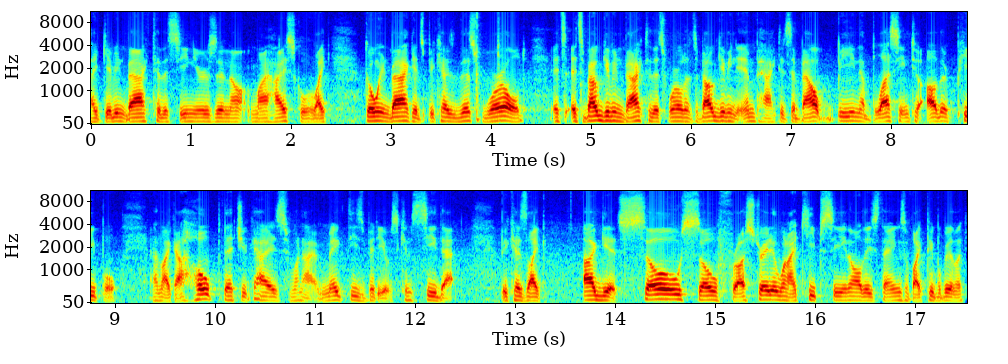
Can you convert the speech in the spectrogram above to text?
like giving back to the seniors in uh, my high school, like going back. It's because this world, it's, it's about giving back to this world. It's about giving impact. It's about being a blessing to other people. And like, I hope that you guys, when I make these videos, can see that because like, I get so, so frustrated when I keep seeing all these things of like people being like,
